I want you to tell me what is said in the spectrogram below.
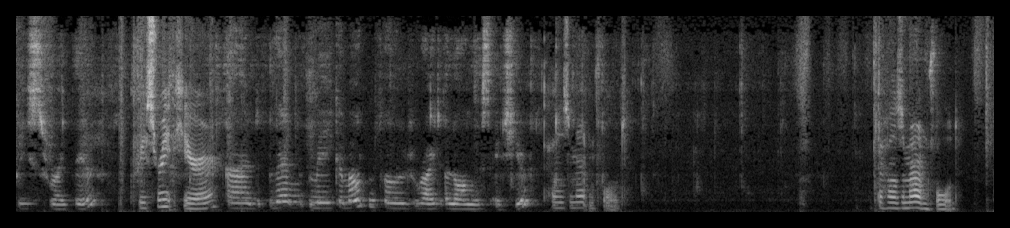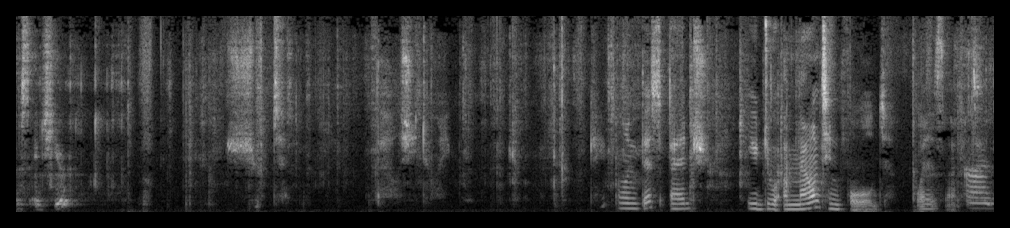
crease right there. crease right here. And then make a mountain fold right along this edge here. The hell's a mountain fold? What the hell's a mountain fold? This edge here. Shoot. What the hell is she doing? Okay, along this edge, you do a mountain fold. What is that? And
